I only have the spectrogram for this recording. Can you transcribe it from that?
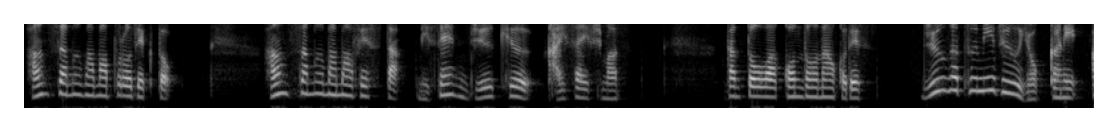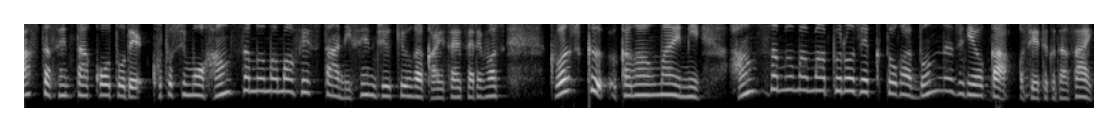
ハンサムママプロジェクトハンサムママフェスタ2019開催します。担当は近藤直子です。10月24日にアスタセンターコートで今年もハンサムママフェスタ2019が開催されます。詳しく伺う前にハンサムママプロジェクトがどんな事業か教えてください。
